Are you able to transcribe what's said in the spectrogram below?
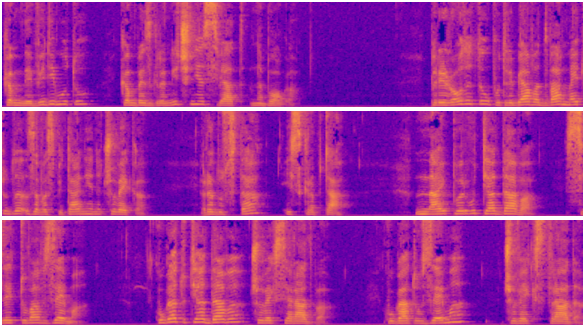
към невидимото, към безграничния свят на Бога. Природата употребява два метода за възпитание на човека – радостта и скръпта. Най-първо тя дава, след това взема. Когато тя дава, човек се радва. Когато взема, човек страда.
